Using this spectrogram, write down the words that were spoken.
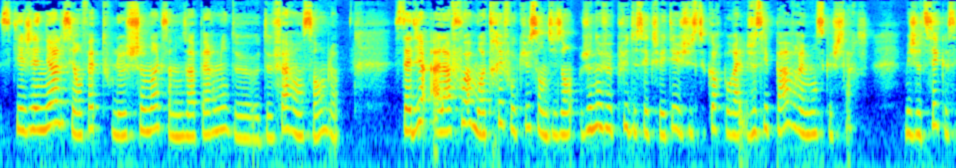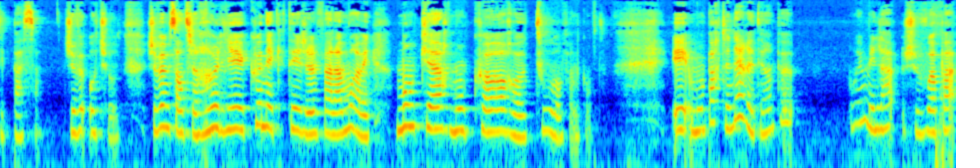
ce qui est génial, c'est en fait tout le chemin que ça nous a permis de, faire ensemble. C'est-à-dire à la fois moi très focus en disant je ne veux plus de sexualité juste corporelle. Je sais pas vraiment ce que je cherche, mais je sais que c'est pas ça. Je veux autre chose. Je veux me sentir reliée, connectée. Je veux faire l'amour avec mon cœur, mon corps, euh, tout en fin de compte. Et mon partenaire était un peu oui, mais là, je vois pas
